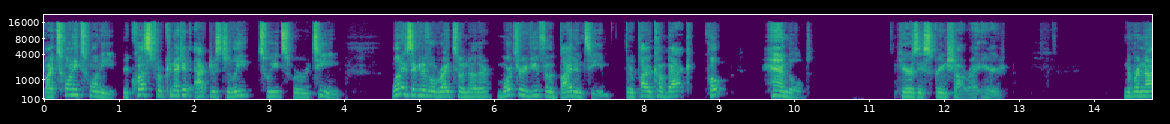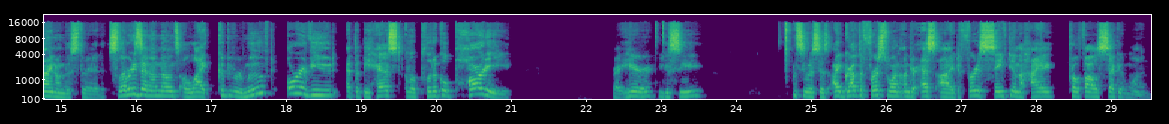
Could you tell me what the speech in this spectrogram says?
By 2020, requests from connected actors to delete tweets were routine. One executive would write to another, more to review from the Biden team. The reply would come back, quote, handled. Here's a screenshot right here. Number nine on this thread celebrities and unknowns alike could be removed or reviewed at the behest of a political party. Right here, you can see. Let's see what it says. I grabbed the first one under SI, defer to safety on the high profile second one.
